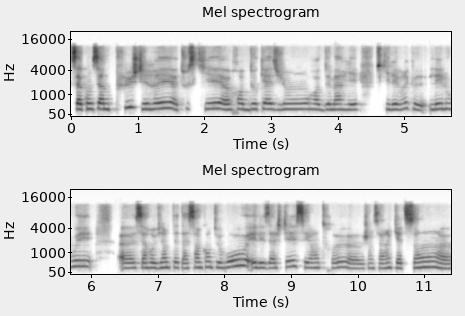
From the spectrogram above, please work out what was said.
Ça concerne plus, je dirais, tout ce qui est robe d'occasion, robe de mariée, parce qu'il est vrai que les louer, ça revient peut-être à 50 euros et les acheter, c'est entre, j'en sais rien, 400,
